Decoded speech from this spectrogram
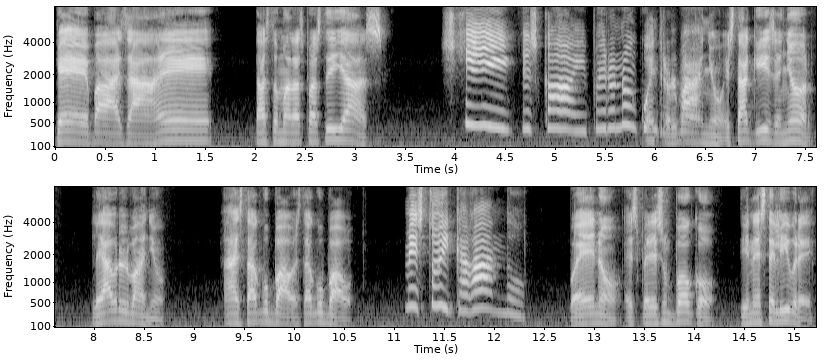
¿Qué pasa, eh? ¿Te has tomado las pastillas? Sí, Sky, pero no encuentro el baño. Está aquí, señor. Le abro el baño. Ah, está ocupado, está ocupado. Me estoy cagando. Bueno, esperes un poco. ¿Tiene este libre?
